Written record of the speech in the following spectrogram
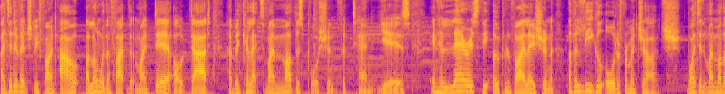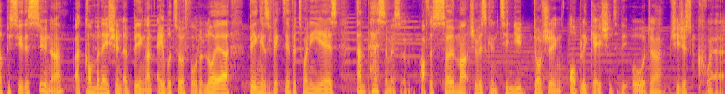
I did eventually find out, along with the fact that my dear old dad had been collecting my mother's portion for 10 years, in hilariously open violation of a legal order from a judge. Why didn't my mother pursue this sooner? A combination of being unable to afford a lawyer, being his victim for 20 years, and pessimism after so much of his continued dodging obligation to the order. She just quit.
